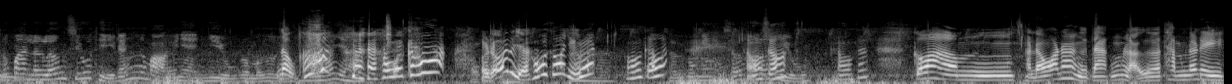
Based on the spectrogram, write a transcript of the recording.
lúc mà lớn lớn xíu thì rắn nó bò vô nhà nhiều rồi mọi người Đâu có. nói vậy hả? không có có. Hồi đó giờ không có có gì hết À, không có có. Không có. nhiều. Không có. Có um, hồi đó đó người ta cũng lợi thăm nó đi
